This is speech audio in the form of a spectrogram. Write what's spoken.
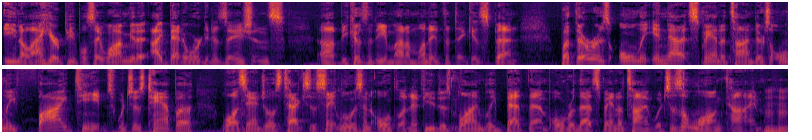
you know, I hear people say, "Well, I'm gonna," I bet organizations uh, because of the amount of money that they can spend. But there is only in that span of time, there's only five teams, which is Tampa, Los Angeles, Texas, St. Louis, and Oakland. If you just blindly bet them over that span of time, which is a long time, mm-hmm.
